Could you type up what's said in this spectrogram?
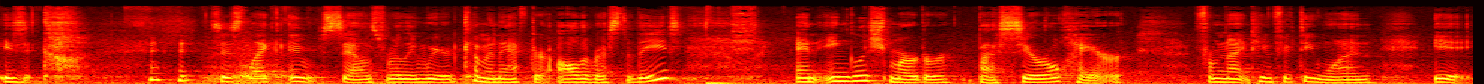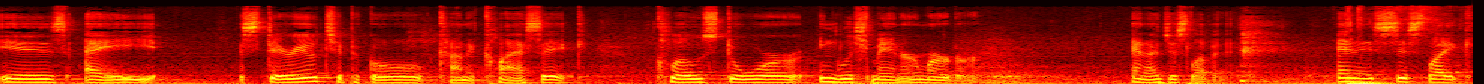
is it. it's just like it sounds really weird coming after all the rest of these. An English Murder by Cyril Hare from 1951. It is a stereotypical kind of classic closed door English manor murder, and I just love it. And it's just like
